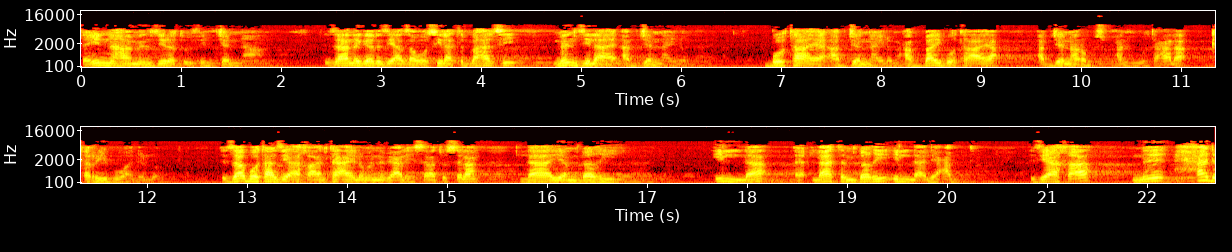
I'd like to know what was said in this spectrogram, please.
ፈኢነሃ መንዚለቱን ፊል ጀና እዛ ነገር እዚኣ እዛ ወሲላ ትበሃልሲ መንዚላ እያ ኣብ ጀና ኢሎም ቦታ እያ ኣብ ጀና ኢሎም ዓባይ ቦታ እያ ኣብ ጀና ረቢ ስብሓንሁ ወተዓላ ቀሪብዋ ደሎ እዛ ቦታ እዚኣ ከዓ እንታይ እያ ኢሎም ኣነቢ ዓለ ሰላት ወሰላም ላ የንበጊ ላ ተንበغ إላ لዓብድ እዚኣ ኸዓ ንሓደ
